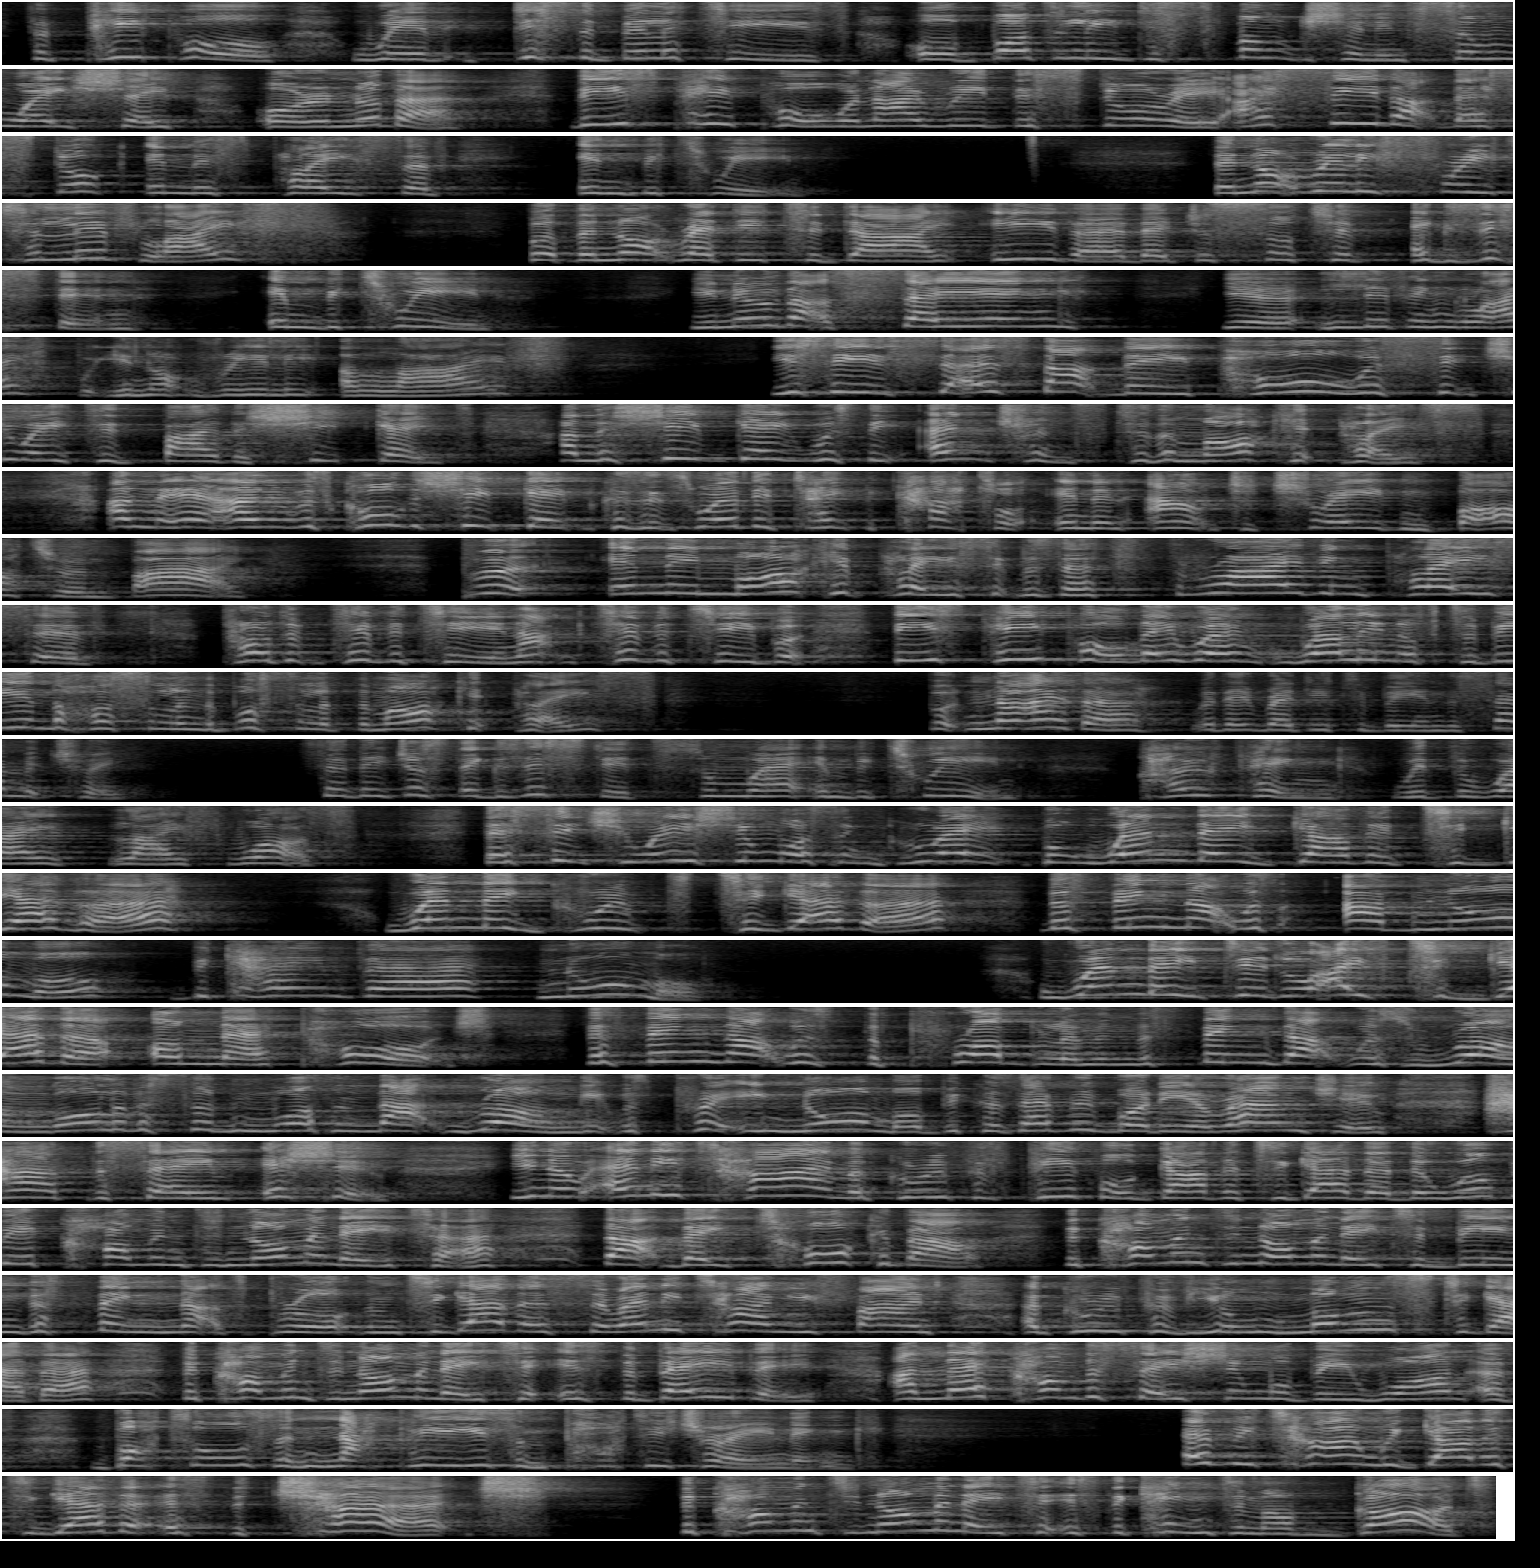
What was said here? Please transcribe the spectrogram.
for people with disabilities or bodily dysfunction in some way, shape, or another. These people, when I read this story, I see that they're stuck in this place of in between. They're not really free to live life, but they're not ready to die either. They're just sort of existing in between. You know that saying, you're living life, but you're not really alive? You see, it says that the pool was situated by the sheep gate, and the sheep gate was the entrance to the marketplace. And it, and it was called the sheep gate because it's where they take the cattle in and out to trade and barter and buy. But in the marketplace, it was a thriving place of productivity and activity, but these people, they weren't well enough to be in the hustle and the bustle of the marketplace, but neither were they ready to be in the cemetery. So they just existed somewhere in between, coping with the way life was. Their situation wasn't great, but when they gathered together, when they grouped together, the thing that was abnormal became their normal. When they did life together on their porch, the thing that was the problem and the thing that was wrong all of a sudden wasn't that wrong. It was pretty normal because everybody around you had the same issue. You know, any time a group of people gather together, there will be a common denominator that they talk about. The common denominator being the thing that's brought them together. So anytime you find a group of young mums together, the common denominator is the baby. And their conversation will be one of bottles and nappies and potty training. Every time we gather together as the church, the common denominator is the kingdom of God.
